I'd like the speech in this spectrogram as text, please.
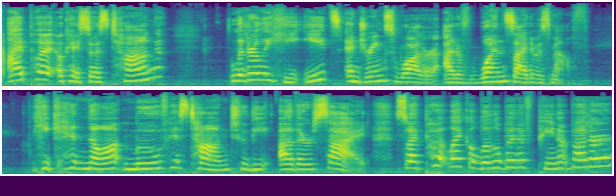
I put, okay, so his tongue, literally he eats and drinks water out of one side of his mouth he cannot move his tongue to the other side. So I put like a little bit of peanut butter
